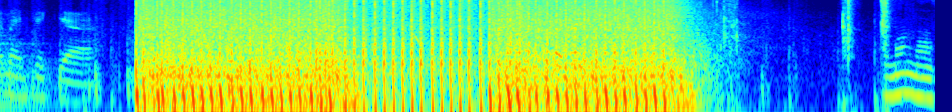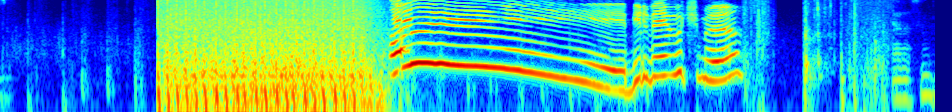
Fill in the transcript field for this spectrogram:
Hemen tek ya. Aman lazım. Ay! 1v3 mü? Yarasın.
